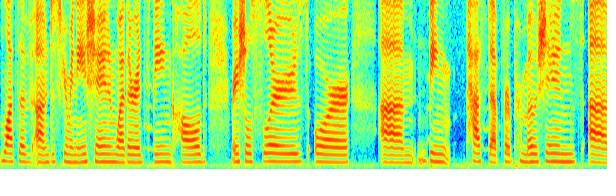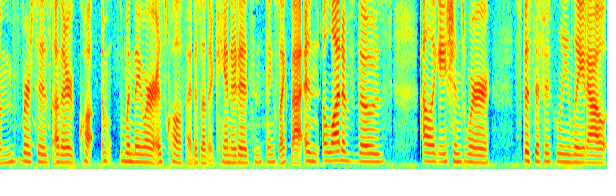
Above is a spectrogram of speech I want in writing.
lots of um, discrimination, whether it's being called racial slurs or um, being passed up for promotions um, versus other qual- when they were as qualified as other candidates and things like that. And a lot of those allegations were specifically laid out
